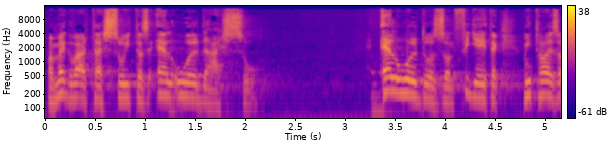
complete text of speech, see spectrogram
A megváltás szó itt az eloldás szó. Eloldozzon, figyeljétek, mintha ez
